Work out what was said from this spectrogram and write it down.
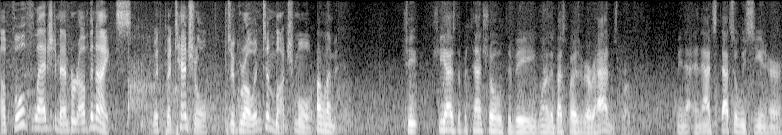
a full fledged member of the Knights, with potential to grow into much more. Unlimited. She, she has the potential to be one of the best players we've ever had in this program. I mean, and that's, that's what we see in her,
